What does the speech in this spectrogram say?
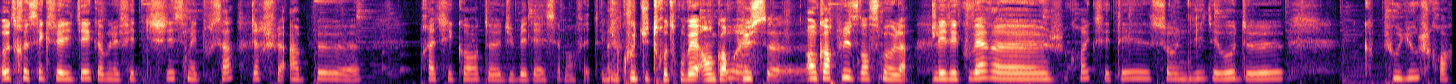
autre sexualité comme le fétichisme et tout ça. Je suis un peu pratiquante du BDSM en fait. Du coup, tu te retrouvais encore Ouais. plus. euh, Encore plus dans ce mot-là. Je l'ai découvert, euh, je crois que c'était sur une vidéo de Puyu, je crois.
